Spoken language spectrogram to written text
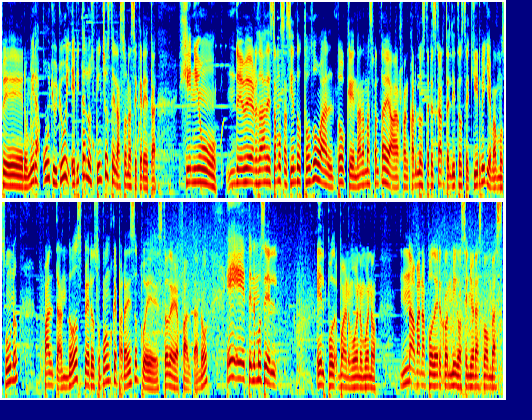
Pero mira, uy, uy, uy. Evita los pinchos de la zona secreta. Genio. De verdad, estamos haciendo todo al toque. Nada más falta arrancar los tres cartelitos de Kirby. Llevamos uno. Faltan dos. Pero supongo que para eso pues todavía falta, ¿no? Eh, tenemos el... El poder... Bueno, bueno, bueno. No van a poder conmigo, señoras bombas.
